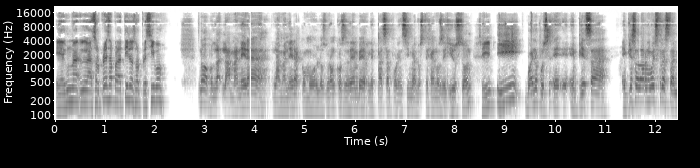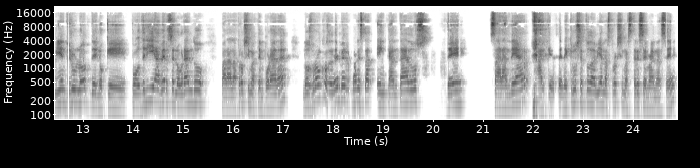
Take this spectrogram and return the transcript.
Eh, ¿Alguna, ¿La sorpresa para ti, lo sorpresivo? No, pues la, manera, la manera como los Broncos de Denver le pasan por encima a los Tejanos de Houston. Sí. Y bueno, pues eh, eh, empieza, empieza a dar muestras también Drew Love de lo que podría haberse logrando para la próxima temporada. Los Broncos de Denver van a estar encantados de zarandear al que se le cruce todavía las próximas tres semanas, ¿eh?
